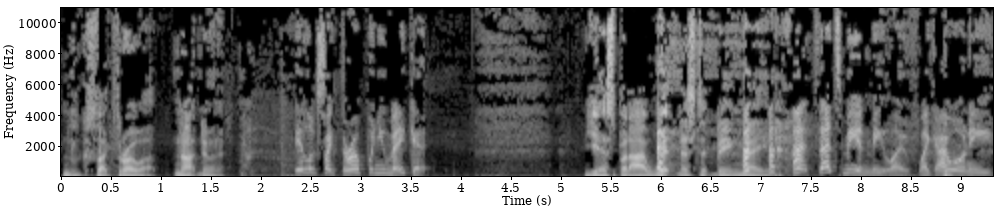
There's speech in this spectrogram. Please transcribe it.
Looks like throw up. Not doing it. It looks like throw up when you make it. Yes, but I witnessed it being made. That's, that's me and meatloaf. Like I won't eat.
